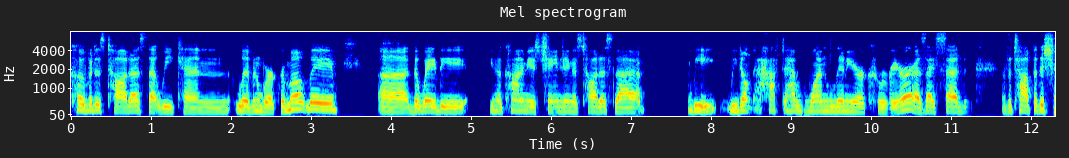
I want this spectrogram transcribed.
covid has taught us that we can live and work remotely. Uh, the way the you know economy is changing has taught us that we we don't have to have one linear career. As i said at the top of the show.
